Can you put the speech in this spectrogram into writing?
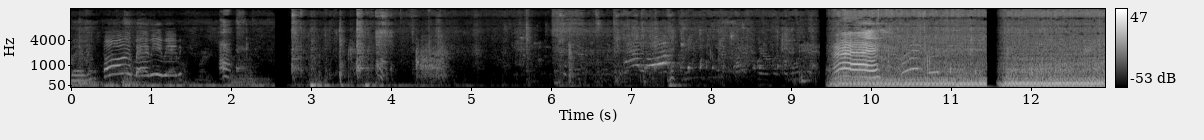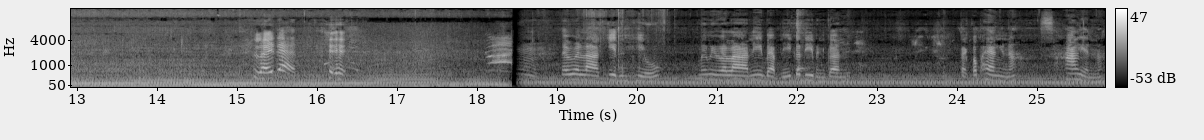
baby oh baby baby เไรแดดได้เวลากินหิว ไม่มีเวลานี่แบบนี้ก็ดีเหมือนกัน แต่ก็แพงอยู่นะห้าเหรียญนะ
